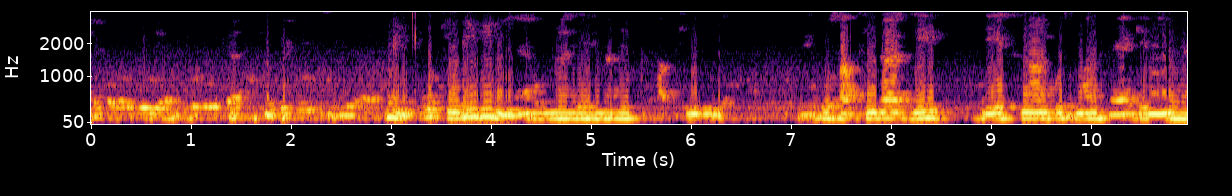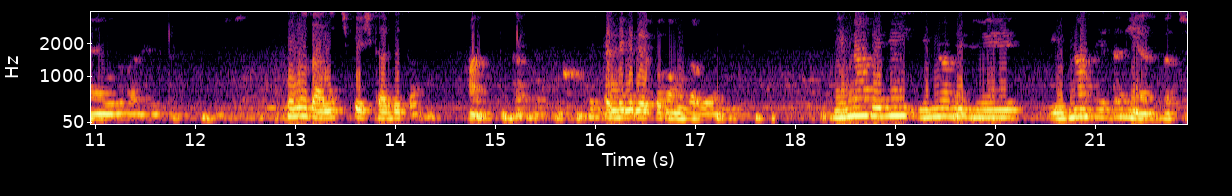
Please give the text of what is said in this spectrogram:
ਰਿਕਵਰ ਹੋਈ ਹੈ ਉਹ ਕਿਆ ਬਿਲਕੁਲ ਸੀ ਨਹੀਂ ਉਹ ਚੋਰੀ ਦੀ ਨਹੀਂ ਹੈ ਉਹਨਾਂ ਦੇ ਇਹਨਾਂ ਦੇ ਇੱਕ ਸਾਥੀ ਦੀ ਹੈ ਤੇ ਉਹ ਸਾਥੀ ਦਾ ਇਹ ਇਸ ਨਾਲ ਕੋਈ ਸੰਬੰਧ ਹੈ ਕਿ ਨਹੀਂ ਹੈ ਉਹਦੇ ਬਾਰੇ ਹਲੇ ਸਾਡੀ ਤਫਤੀਸ਼ ਚੱਲ ਰਹੀ ਹੈ ਉਹਨੂੰ ਅਦਾਲਤ 'ਚ ਪੇਸ਼ ਕਰ ਦਿੱਤਾ ਹਾਂਜੀ ਕਰਦੇ ਕਿੰਨੀ ਕੁ ਦੇਰ ਤੋਂ ਕੰਮ ਕਰਦੇ ਆ ਇਹਨਾਂ ਤੇ ਵੀ ਇਹਨਾਂ ਦੇ ਜਿਵੇਂ ਇਹਨਾਂ ਤੇ ਤਾਂ ਨਹੀਂ ਹੈ ਸੱਚ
